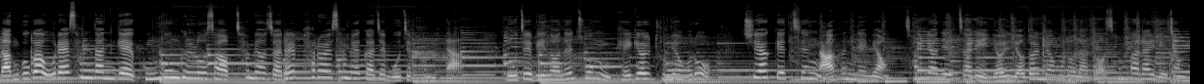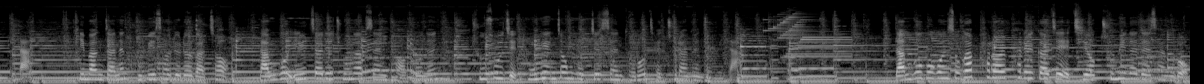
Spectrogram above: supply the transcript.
남구가 올해 3단계 공공근로사업 참여자를 8월 3일까지 모집합니다. 모집 인원은 총 112명으로 취약계층 94명, 청년 일자리 18명으로 나눠 선발할 예정입니다. 희망자는 구비 서류를 바쳐 남구 일자리 종합센터 또는 주소지 동행정복지센터로 제출하면 됩니다. 남구보건소가 8월 8일까지 지역 주민을 대상으로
